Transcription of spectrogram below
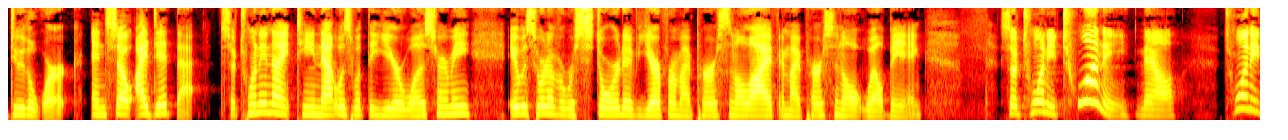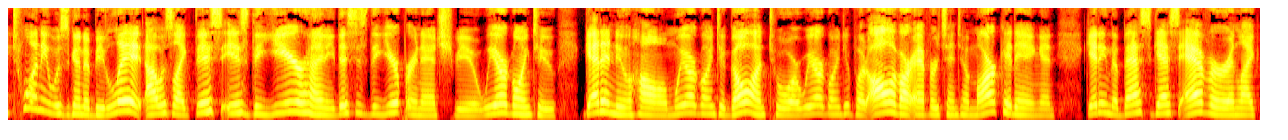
do the work. And so I did that. So 2019, that was what the year was for me. It was sort of a restorative year for my personal life and my personal well being. So 2020 now 2020 was going to be lit. I was like, this is the year, honey. This is the year for Natch Beaut. We are going to get a new home. We are going to go on tour. We are going to put all of our efforts into marketing and getting the best guests ever and like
